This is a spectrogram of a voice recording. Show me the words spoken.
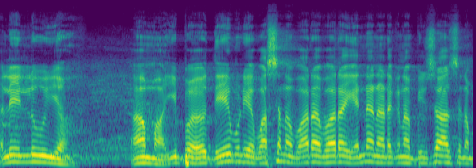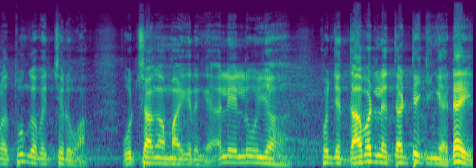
அல்லேலூயா ஆமாம் இப்போ தேவனுடைய வசனம் வர வர என்ன நடக்குன்னா பிசாசு நம்மளை தூங்க வச்சிருவான். உற்சாகமாக இருங்க. அல்லேலூயா கொஞ்சம் தவடில் தட்டிக்கிங்க. டேய்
